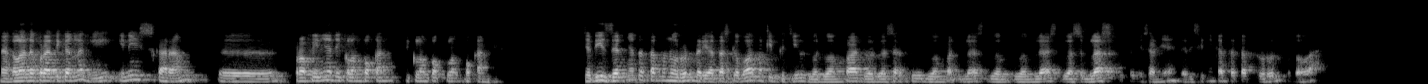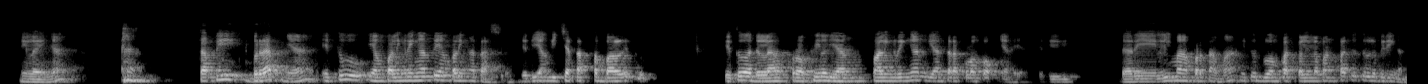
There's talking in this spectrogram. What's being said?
Nah, kalau Anda perhatikan lagi, ini sekarang eh, profilnya dikelompokkan, dikelompok-kelompokkan. Jadi Z-nya tetap menurun dari atas ke bawah makin kecil, 224, 221, 214, 212, 211 gitu misalnya. Dari sini kan tetap turun ke bawah nilainya. Tapi beratnya itu yang paling ringan itu yang paling atas. Ya. Jadi yang dicetak tebal itu itu adalah profil yang paling ringan di antara kelompoknya ya. Jadi Dari 5 pertama itu 24 kali 84 itu lebih ringan.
